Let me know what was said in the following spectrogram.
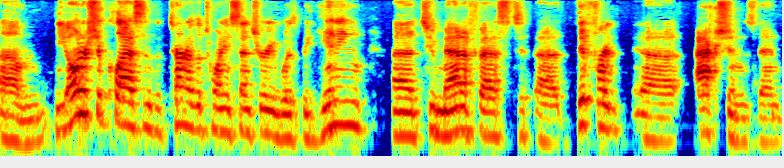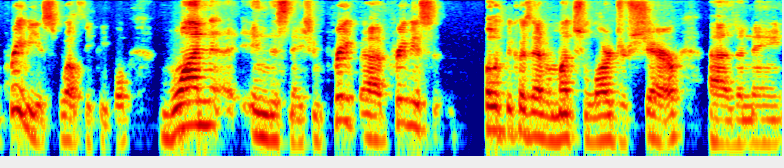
Um, the ownership class in the turn of the 20th century was beginning uh, to manifest uh, different uh, actions than previous wealthy people. One in this nation, pre, uh, previous, both because they have a much larger share uh, than they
